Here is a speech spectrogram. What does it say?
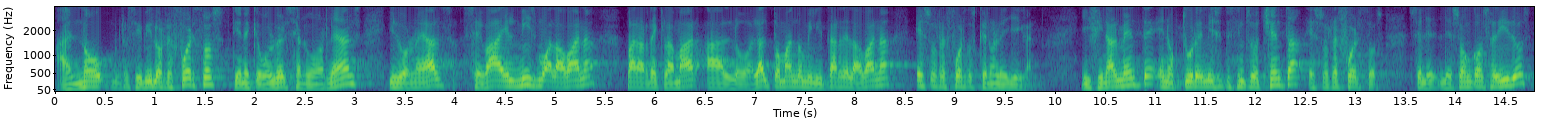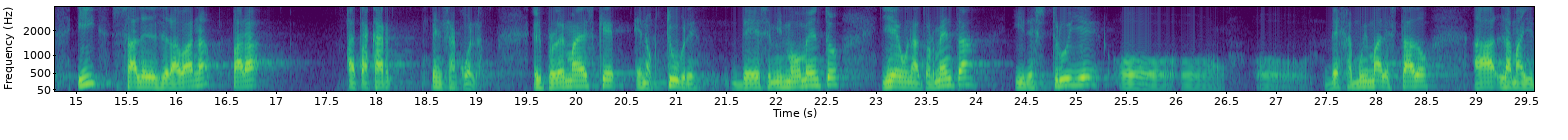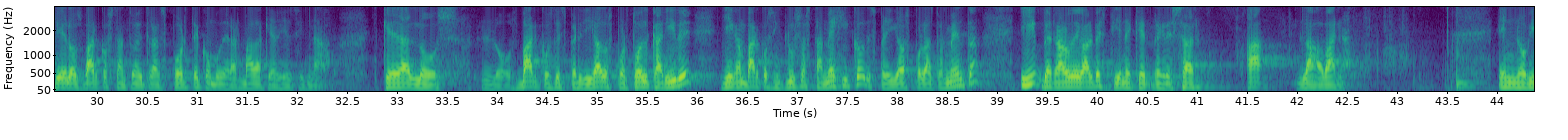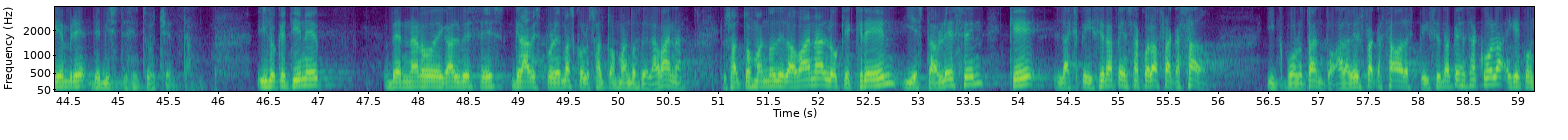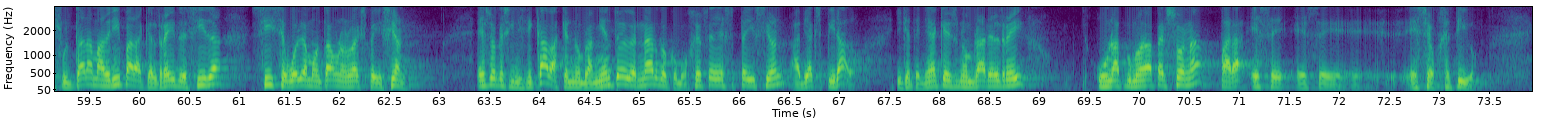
Al no recibir los refuerzos, tiene que volverse a Nueva Orleans y de Orleans se va él mismo a La Habana para reclamar al, alto mando militar de La Habana esos refuerzos que no le llegan. Y finalmente, en octubre de 1780, esos refuerzos se le, son concedidos y sale desde La Habana para atacar Pensacola. El problema es que en octubre de ese mismo momento llega una tormenta y destruye o, o deja en muy mal estado a la mayoría de los barcos, tanto de transporte como de la armada que había asignado. Quedan los, los barcos desperdigados por todo el Caribe, llegan barcos incluso hasta México, desperdigados por la tormenta, y Bernardo de Galvez tiene que regresar a La Habana en noviembre de 1780. Y lo que tiene Bernardo de Galvez es graves problemas con los altos mandos de La Habana. Los altos mandos de La Habana lo que creen y establecen que la expedición a Pensacola ha fracasado y por lo tanto, al haber fracasado la expedición de Pensacola, hay que consultar a Madrid para que el rey decida si se vuelve a montar una nueva expedición. Eso que significaba que el nombramiento de Bernardo como jefe de expedición había expirado y que tenía que nombrar el rey una nueva persona para ese, ese, objetivo.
